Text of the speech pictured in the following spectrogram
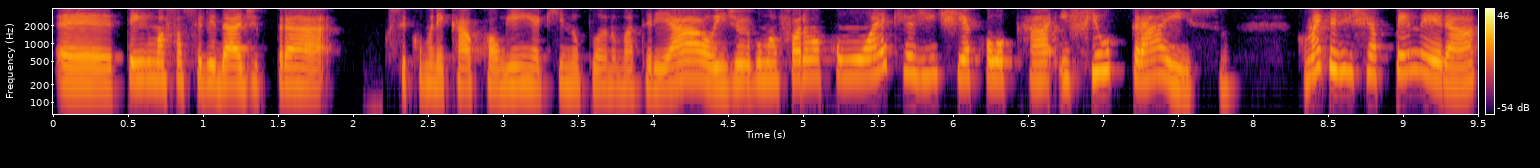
é, tem uma facilidade para se comunicar com alguém aqui no plano material, e de alguma forma, como é que a gente ia colocar e filtrar isso? Como é que a gente ia peneirar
